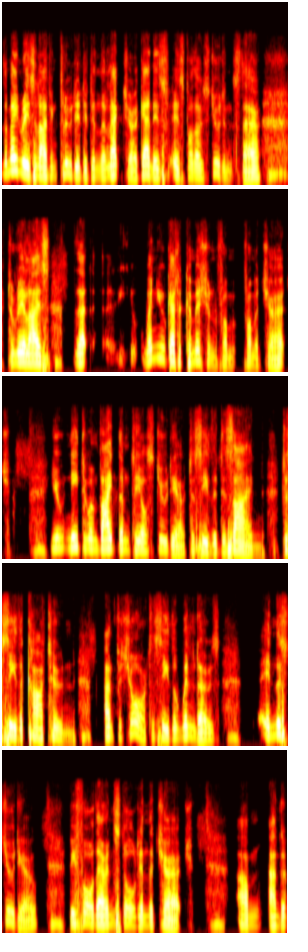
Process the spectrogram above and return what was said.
the main reason I've included it in the lecture again is is for those students there to realize that uh, when you get a commission from from a church you need to invite them to your studio to see the design to see the cartoon and for sure to see the windows in the studio before they're installed in the church. Um, and a,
